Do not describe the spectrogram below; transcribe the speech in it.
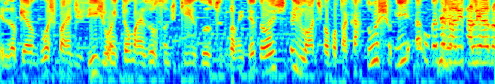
eles criaram duas páginas de vídeo, ou então uma resolução de 512 por 92, slot para botar cartucho e ah, o gabinete. italiano!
